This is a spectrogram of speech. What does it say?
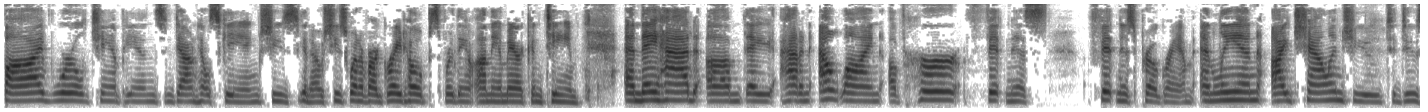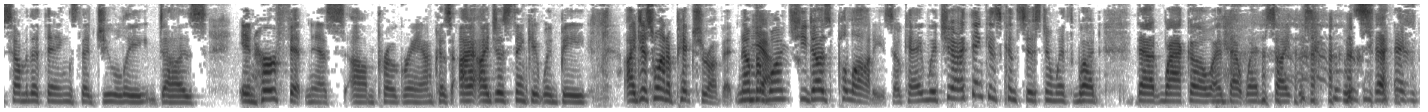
five world champions in downhill skiing. She's you know she's one of our great hopes for the on the American team. And they had um, they had an outline of her fitness fitness program. And Lian, I challenge you to do some of the things that Julie does in her fitness um, program because I, I just think it would be. I just want a picture of it. Number Yeah. one, she does Pilates, okay, which I think is consistent with what that wacko at that website was, was saying.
